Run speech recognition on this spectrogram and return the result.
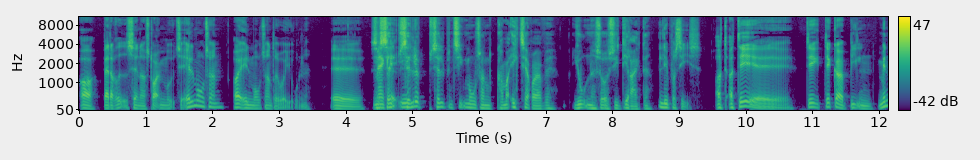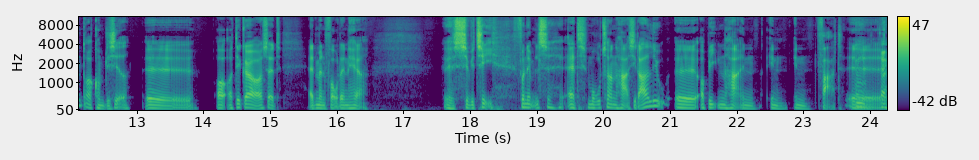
og batteriet sender strøm ud til elmotoren, og elmotoren driver hjulene. Øh, så man selv, kan ikke, selve, selve benzinmotoren kommer ikke til at røre ved hjulene, så at sige, direkte? Lige præcis. Og, og det, øh, det, det gør bilen mindre kompliceret, Øh, og, og det gør også, at, at man får den her øh, CVT-fornemmelse, at motoren har sit eget liv, øh, og bilen har en, en, en fart, øh, mm, ja.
